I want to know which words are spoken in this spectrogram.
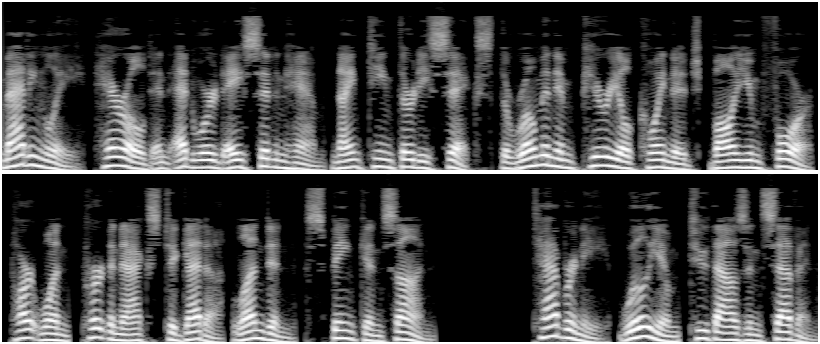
Mattingly, Harold and Edward A. Sydenham 1936 The Roman Imperial Coinage, Volume 4, Part 1, Pertinax to Geta, London, Spink and Son. Tabbernee, William 2007.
